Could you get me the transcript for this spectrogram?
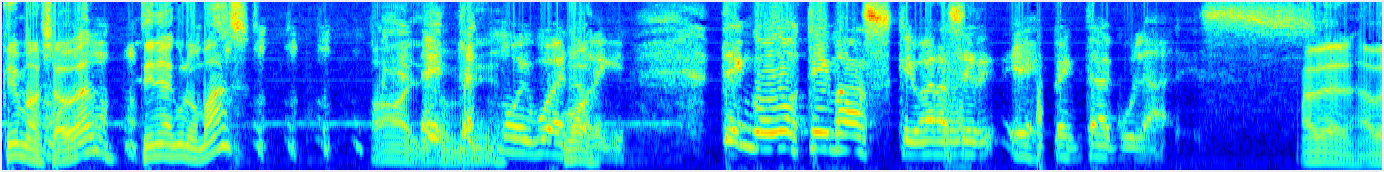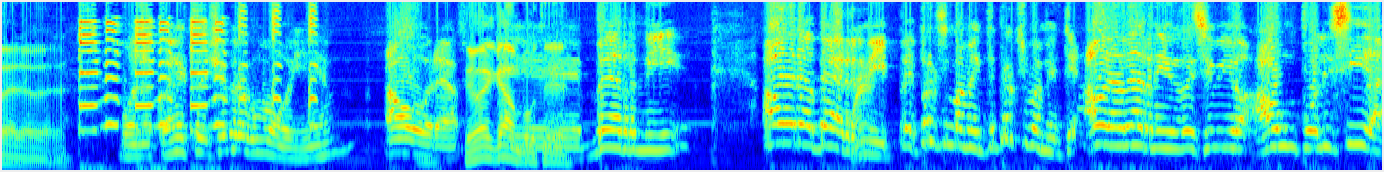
¿Qué más? A ver. ¿Tiene alguno más? Ay, Dios Esta es mío. muy Buah. Ricky. Tengo dos temas que van a ser espectaculares. A ver, a ver, a ver. Bueno, con esto yo creo que me voy, ¿eh? Ahora. Se va al campo eh, usted. Bernie. Ahora Bernie, eh, próximamente, próximamente, ahora Bernie recibió a un policía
